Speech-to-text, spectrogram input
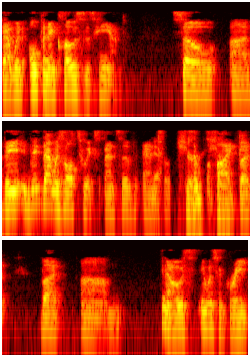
that would open and close his hand. So uh, they, they that was all too expensive and Yeah, so sure, simplified. But but um, you know it was it was a great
